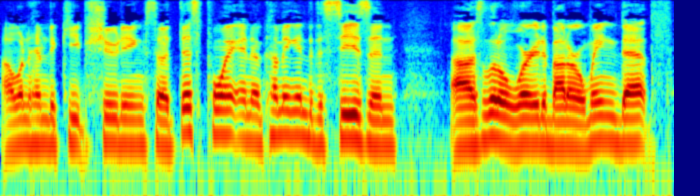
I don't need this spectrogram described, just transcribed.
I want him to keep shooting. So at this point, and coming into the season, I was a little worried about our wing depth.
